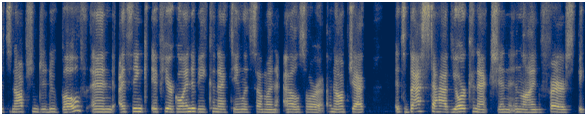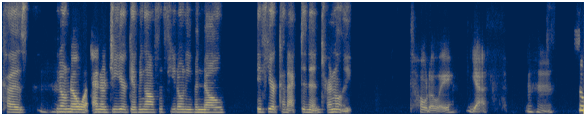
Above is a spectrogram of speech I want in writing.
it's an option to do both and i think if you're going to be connecting with someone else or an object it's best to have your connection in line first because Mhm. you don't know what energy you're giving off if you don't even know if you're connected internally Totally. Yes. hmm so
